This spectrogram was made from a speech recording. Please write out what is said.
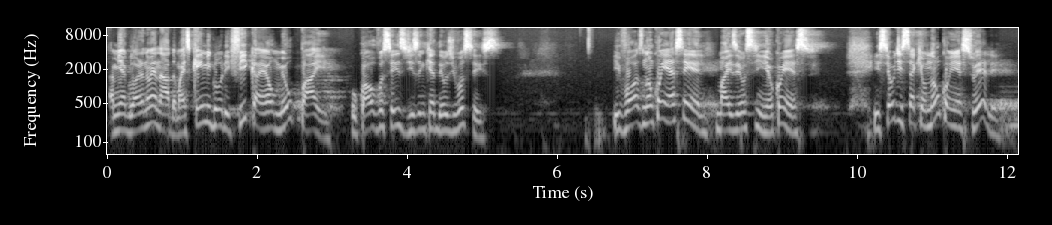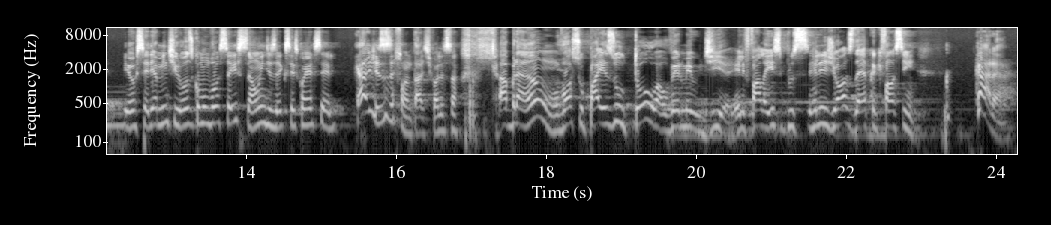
a minha glória não é nada. Mas quem me glorifica é o meu Pai, o qual vocês dizem que é Deus de vocês. E vós não conhecem ele, mas eu sim, eu conheço. E se eu disser que eu não conheço ele, eu seria mentiroso como vocês são em dizer que vocês conhecem ele. Cara, Jesus é fantástico, olha só. Abraão, vosso pai, exultou ao ver meu dia. Ele fala isso para os religiosos da época que fala assim: Cara,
